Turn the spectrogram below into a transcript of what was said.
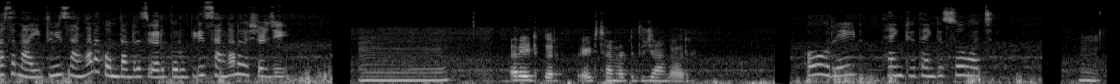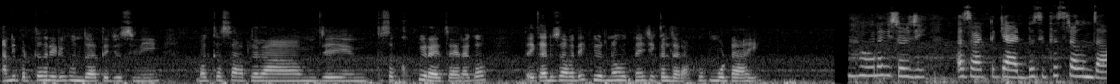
असं नाही तुम्ही सांगा ना कोणता ड्रेस वेअर करू प्लीज सांगा ना किशोरजी. रेड कर. रेड छान वाटते तुझ्या अंगावर. ओ रेड thank you thank you so much hmm, आणि पटकन रेडी होऊन जा तेजस्विनी. मग कसं आपल्याला म्हणजे कसं खूप फिरायचं आहे ना ग? तर एका दिवसामध्ये फिरणं होत नाही चिखलदरा खूप मोठा आहे. हो ना किशोरजी. असं वाटतं की आठ दिवस इथेच राहून जा.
